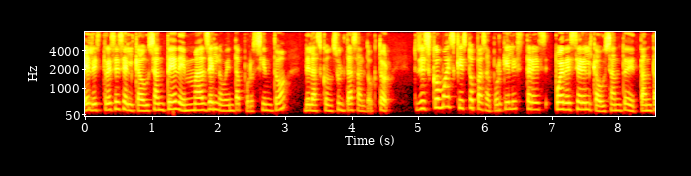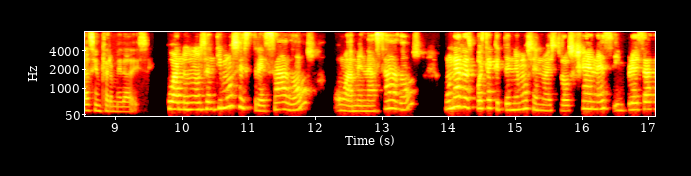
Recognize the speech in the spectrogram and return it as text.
el estrés es el causante de más del 90% de las consultas al doctor. Entonces, ¿cómo es que esto pasa? ¿Por qué el estrés puede ser el causante de tantas enfermedades? Cuando nos sentimos estresados o amenazados, una respuesta que tenemos en nuestros genes impresa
